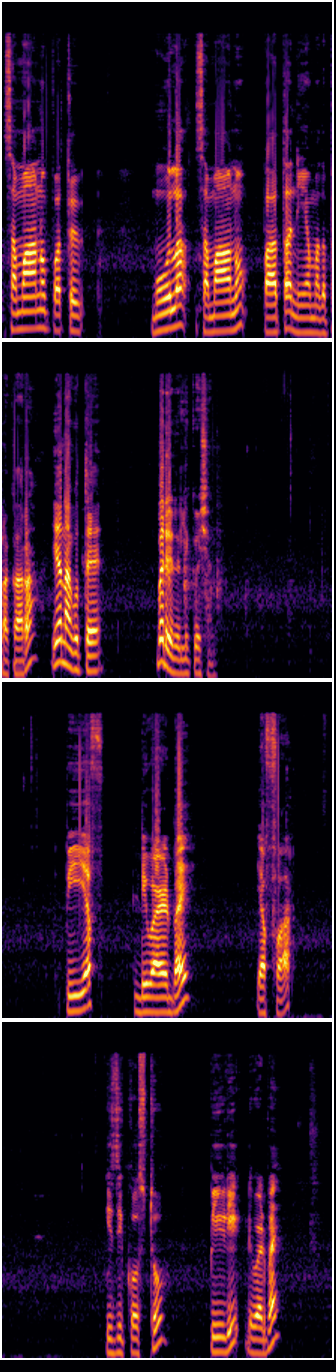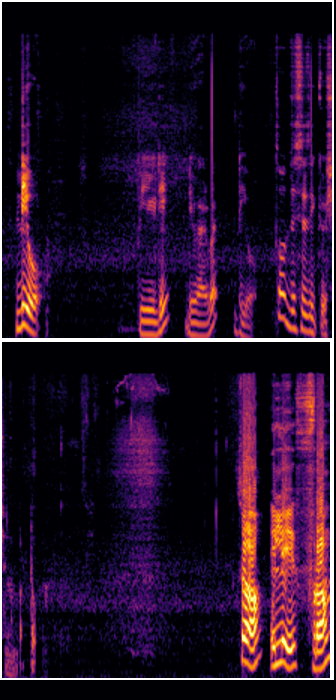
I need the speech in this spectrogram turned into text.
ಸಮಾನುಪಾತ ಮೂಲ ಸಮಾನುಪಾತ ನಿಯಮದ ಪ್ರಕಾರ ಏನಾಗುತ್ತೆ? F R is equals to P D divide by D O P D divide by D O so this is equation number two so ಇಲ್ಲಿ from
